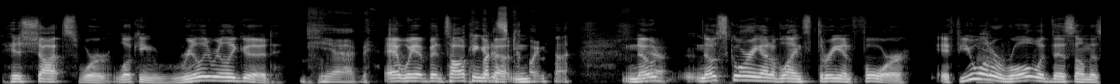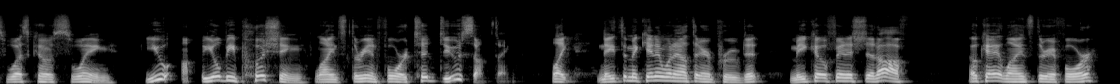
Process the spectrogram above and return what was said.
his shots were looking really, really good. Yeah. And we have been talking about no yeah. no scoring out of lines three and four. If you want to mm-hmm. roll with this on this West Coast swing, you you'll be pushing lines three and four to do something. Like Nathan MacKinnon went out there and proved it. Mikko finished it off. Okay, lines three and four.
